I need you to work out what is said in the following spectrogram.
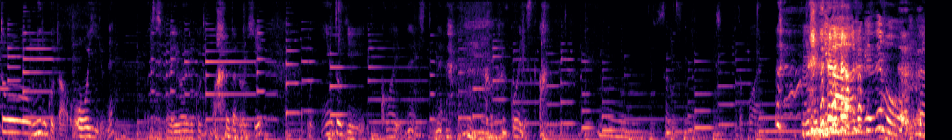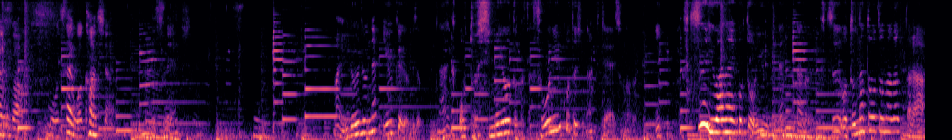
と見ることは多いよね。私から言われることもあるだろうし。言う時怖いよねきっとね。怖いですか？そうですね。ちょっと怖い。いやあるけどでもなんかもう最後は感謝ですね、まあいろいろね言うけど別に何か貶としめようとかさそういうことじゃなくてそのい普通言わないことを言うよね、あの普通大人と大人だったら、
